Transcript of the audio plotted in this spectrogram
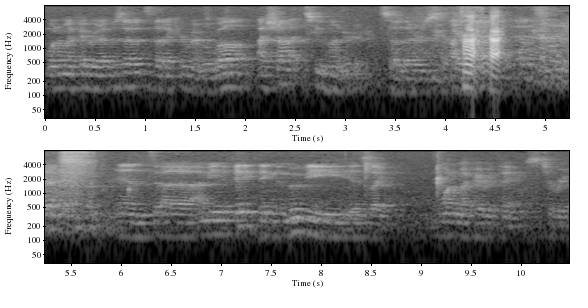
One of my favorite episodes that I can remember, well, I shot 200, so there's. And, uh, I mean, if anything, the movie is like one of my favorite things to re-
